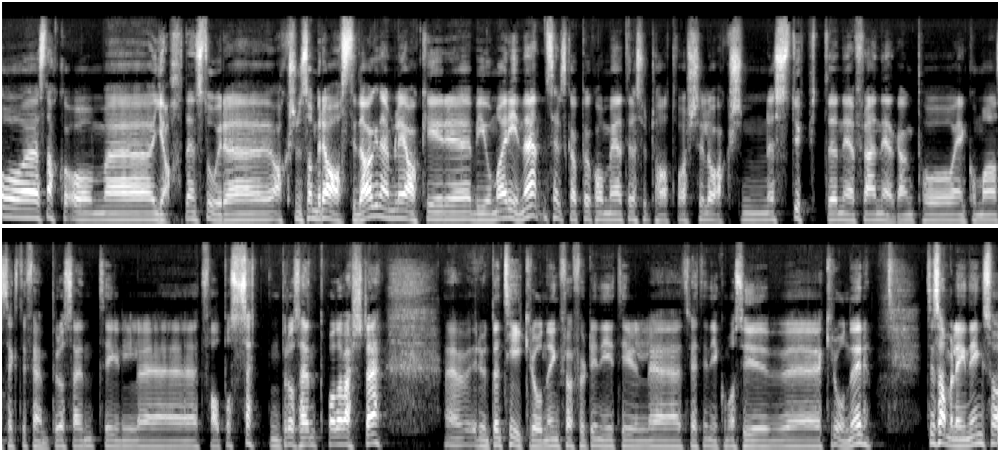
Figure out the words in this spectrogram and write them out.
og snakke om eh, ja, den store aksjen som raste i dag, nemlig Aker Biomarine. Selskapet kom med et resultatvarsel, og aksjen stupte ned fra en nedgang på 1,65 til eh, et fall på 17% på det verste. Rundt en tikroning fra 49 til 39,7 kroner. Til sammenligning så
